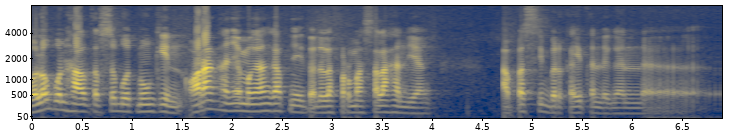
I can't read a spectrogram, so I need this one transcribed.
walaupun hal tersebut mungkin orang hanya menganggapnya itu adalah permasalahan yang apa sih berkaitan dengan uh,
